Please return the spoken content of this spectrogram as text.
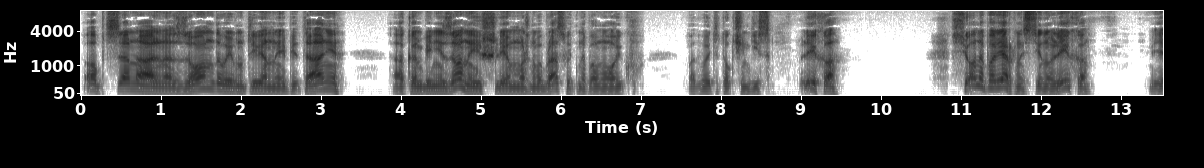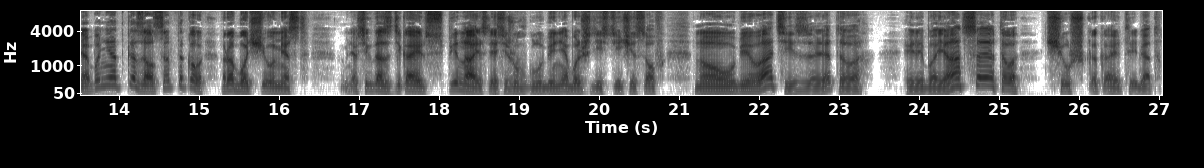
опционально зондовое внутривенное питание — а комбинезоны и шлем можно выбрасывать на помойку, — подводит итог Чингис. — Лихо. Все на поверхности, но лихо. Я бы не отказался от такого рабочего места. У меня всегда затекает спина, если я сижу в глубине больше десяти часов. Но убивать из-за этого или бояться этого — чушь какая-то, ребят.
